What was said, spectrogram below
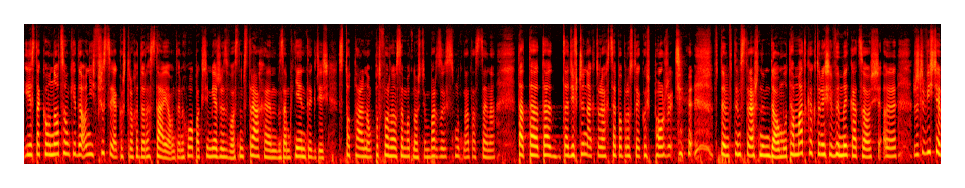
jest taką nocą, kiedy oni wszyscy jakoś trochę dorastają. Ten chłopak się mierzy z własnym strachem, zamknięty gdzieś z totalną, potworną samotnością. Bardzo jest smutna ta scena. Ta, ta, ta, ta dziewczyna, która chce po prostu jakoś pożyć w tym, w tym strasznym domu. Ta matka, której się wymyka coś. E, Rzeczywiście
